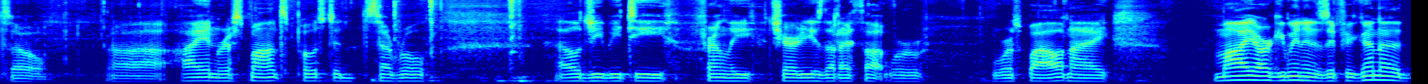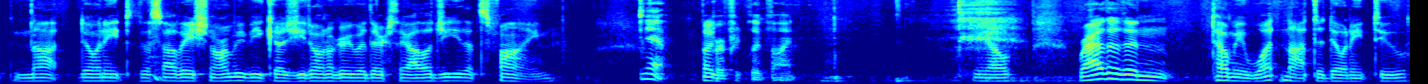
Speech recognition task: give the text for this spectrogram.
so, uh, I in response posted several LGBT friendly charities that I thought were worthwhile, and I. My argument is if you're gonna not donate to the Salvation Army because you don't agree with their theology, that's fine. Yeah, But- perfectly fine. You know, rather than tell me what not to donate to,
